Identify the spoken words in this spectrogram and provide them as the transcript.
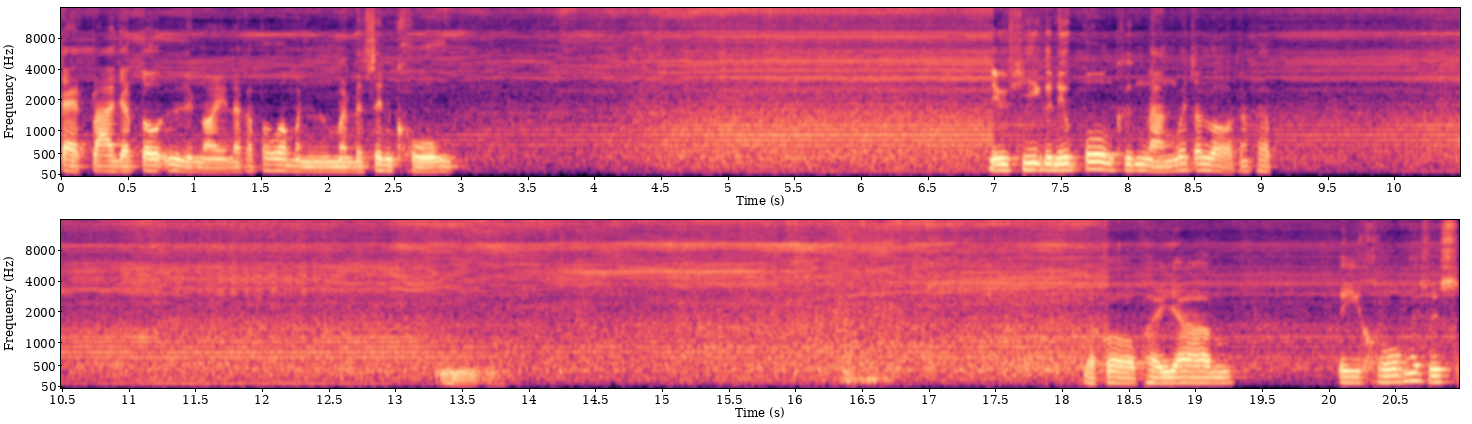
แตกต่างจากตัวอื่นหน่อยนะครับ เพราะว่ามันมันเป็นเส้นโค้ง นิ้วชี้กับนิ้วโป้งคึงหนังไว้ตลอดนะครับแล้วก็พยายามตีโค้งให้ส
